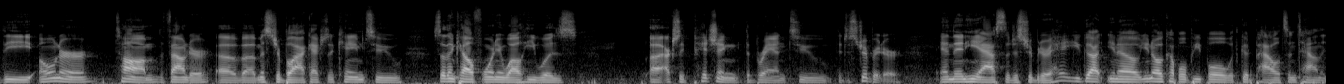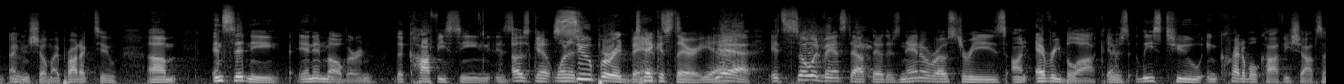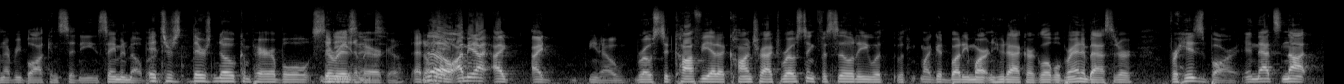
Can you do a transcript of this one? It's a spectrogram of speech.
the owner, Tom, the founder of uh, Mr. Black, actually came to Southern California while he was uh, actually pitching the brand to the distributor. And then he asked the distributor, "Hey, you got you know you know a couple of people with good palates in town that I can Mm. show my product to." Um, in Sydney and in Melbourne, the coffee scene is I was gonna- super advanced. take us there, yeah. Yeah, it's so advanced out there. There's nano roasteries on every block. There's at least two incredible coffee shops on every block in Sydney. Same in Melbourne. It's just there's no comparable city there in. America at no, all. I mean, I, I, I, you know, roasted coffee at a contract roasting facility with, with my good buddy Martin Hudak, our global brand ambassador, for his bar. And that's not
